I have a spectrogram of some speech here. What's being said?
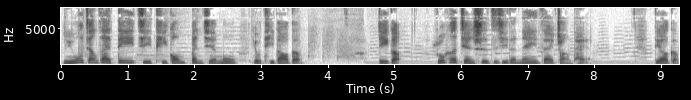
女巫将在第一集提供本节目有提到的第一个，如何检视自己的内在状态；第二个。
